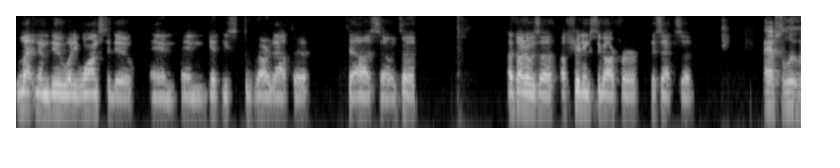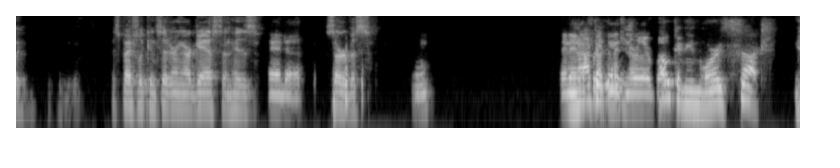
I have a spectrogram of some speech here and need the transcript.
letting him do what he wants to do and and get these cigars out to to us. So it's a I thought it was a, a fitting cigar for this episode. Absolutely. Especially considering our guest and his and uh service. mm-hmm. And then I forgot to mention earlier, but anymore. It sucks.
